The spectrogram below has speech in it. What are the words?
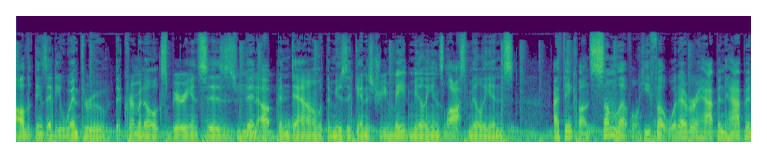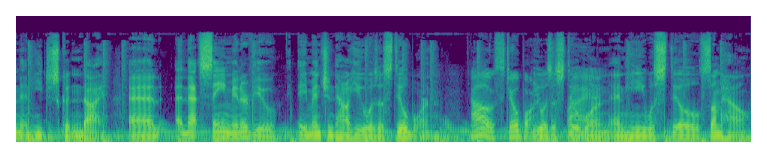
all the things that he went through, the criminal experiences, been up and down with the music industry, made millions, lost millions. I think on some level he felt whatever happened happened and he just couldn't die. And and that same interview, he mentioned how he was a stillborn. Oh, stillborn. He was a stillborn Right. and he was still somehow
